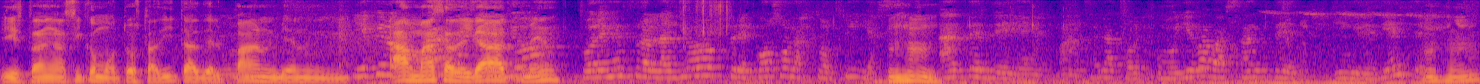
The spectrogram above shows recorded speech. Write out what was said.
y están así como tostaditas del pan, bien. Y es que Ah, masa delgada yo, también. Por ejemplo, la, yo precozo las tortillas antes de porque como lleva bastante ingredientes, Ujú.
